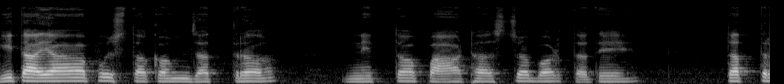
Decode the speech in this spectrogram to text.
গীতায়া পুস্তকম যত্র নিত্যপাঠশ্চ বর্ততে তত্র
